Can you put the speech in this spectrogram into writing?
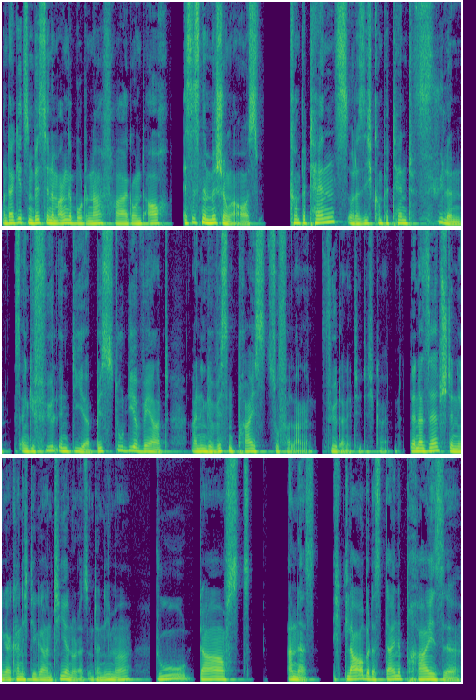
Und da geht es ein bisschen um Angebot und Nachfrage und auch, es ist eine Mischung aus. Kompetenz oder sich kompetent fühlen ist ein Gefühl in dir. Bist du dir wert, einen gewissen Preis zu verlangen für deine Tätigkeiten? Denn als Selbstständiger kann ich dir garantieren oder als Unternehmer, du darfst anders. Ich glaube, dass deine Preise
